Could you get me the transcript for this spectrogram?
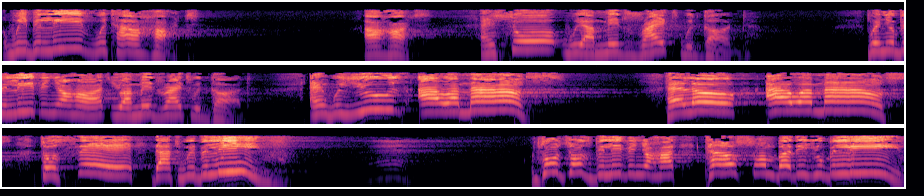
we believe with our heart. Our heart. And so we are made right with God. When you believe in your heart, you are made right with God. And we use our mouths. Hello, our mouths to say that we believe. Don't just believe in your heart. Tell somebody you believe.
